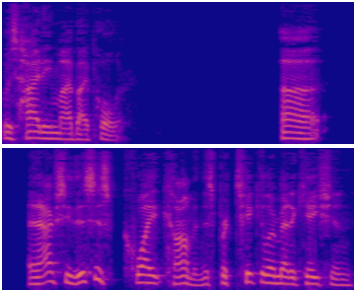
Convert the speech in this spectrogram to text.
was hiding my bipolar. Uh, and actually, this is quite common. This particular medication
